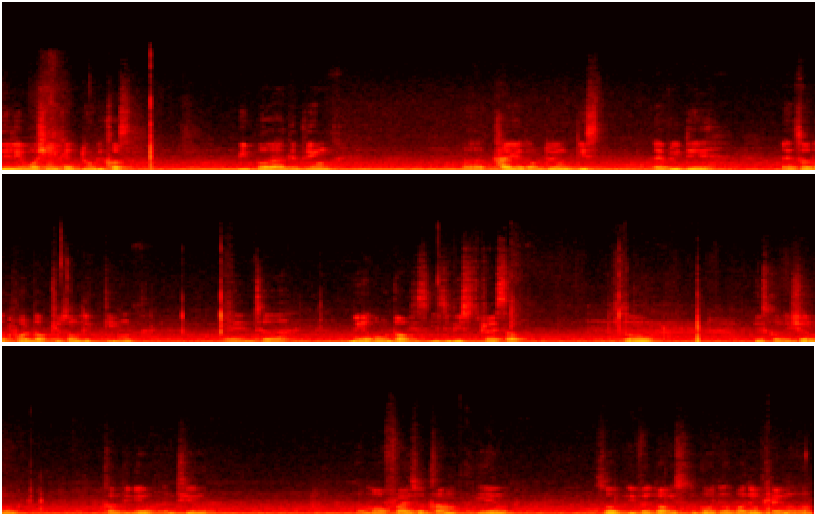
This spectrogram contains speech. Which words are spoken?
daily washing you can do because people are getting uh, tired of doing this every day. And so the poor dog keeps on licking and uh, being an old dog is easily stressed out. So this condition will continue until uh, more flies will come again so if a dog is to go to a boarding kennel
